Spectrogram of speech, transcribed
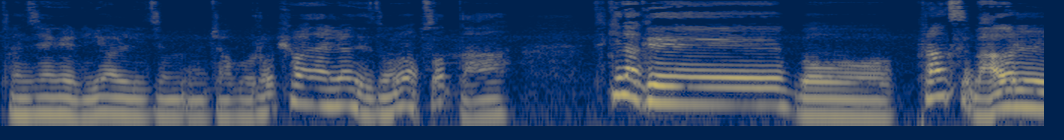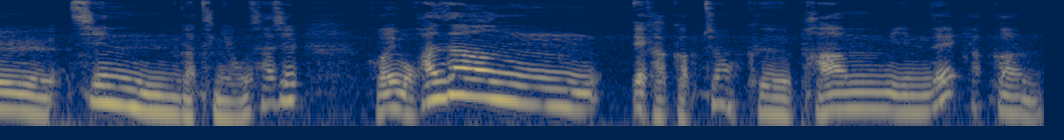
전쟁을 리얼리즘적으로 표현하려는 의도는 없었다. 특히나 그 뭐 프랑스 마을 씬 같은 경우 사실 거의 뭐 환상에 가깝죠. 그 밤인데 약간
